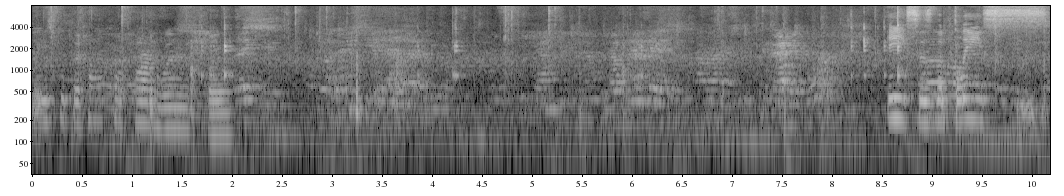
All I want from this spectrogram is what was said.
The of. Ace is the police.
